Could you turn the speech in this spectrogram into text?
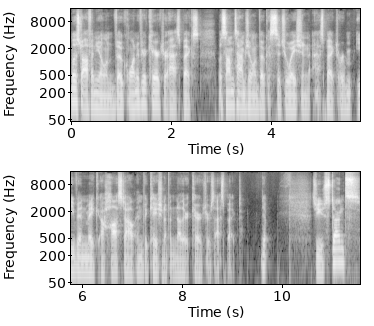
Most often, you'll invoke one of your character aspects, but sometimes you'll invoke a situation aspect or even make a hostile invocation of another character's aspect. Yep. So you stunts,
